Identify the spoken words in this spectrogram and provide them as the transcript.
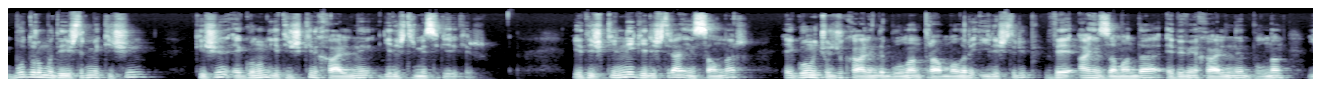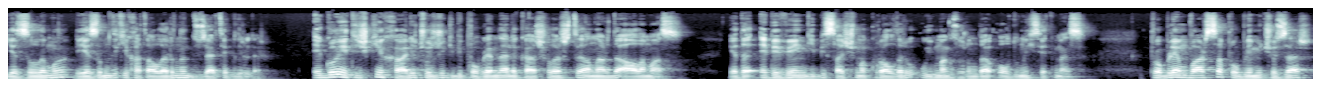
Bu durumu değiştirmek için kişinin egonun yetişkin halini geliştirmesi gerekir. Yetişkinliği geliştiren insanlar egonun çocuk halinde bulunan travmaları iyileştirip ve aynı zamanda ebeveyn halinde bulunan yazılımı ve yazılımdaki hatalarını düzeltebilirler. Egonun yetişkin hali çocuk gibi problemlerle karşılaştığı anlarda ağlamaz ya da ebeveyn gibi saçma kurallara uymak zorunda olduğunu hissetmez. Problem varsa problemi çözer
